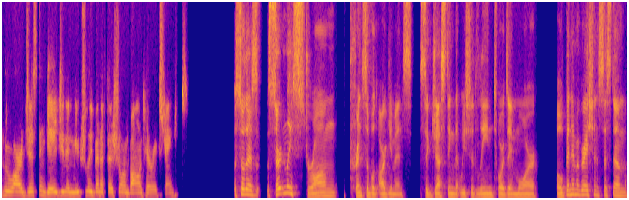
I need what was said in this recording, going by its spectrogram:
who are just engaging in mutually beneficial and voluntary exchanges. So there's certainly strong principled arguments suggesting that we should lean towards a more open immigration system,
